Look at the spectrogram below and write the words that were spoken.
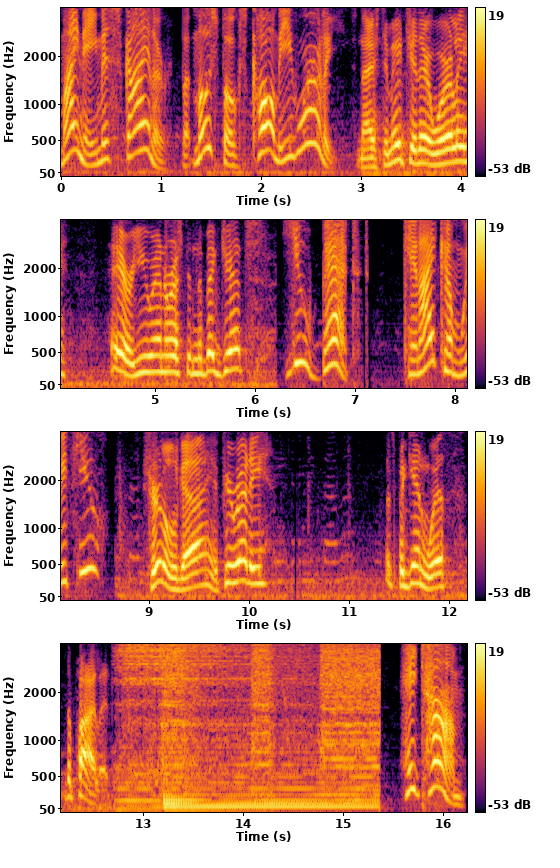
My name is Skyler, but most folks call me Whirly. It's nice to meet you there, Whirly. Hey, are you interested in the big jets? You bet. Can I come with you? Sure, little guy, if you're ready. Let's begin with the pilot. Hey, Tom,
